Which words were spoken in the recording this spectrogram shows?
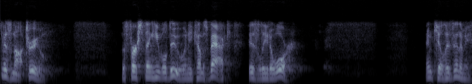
It's not true. The first thing he will do when he comes back is lead a war and kill his enemies.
